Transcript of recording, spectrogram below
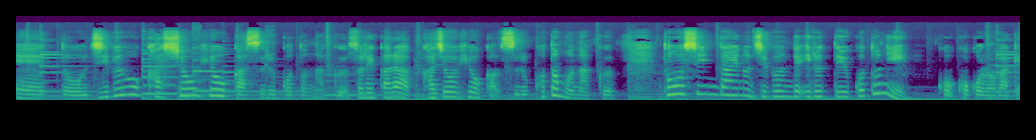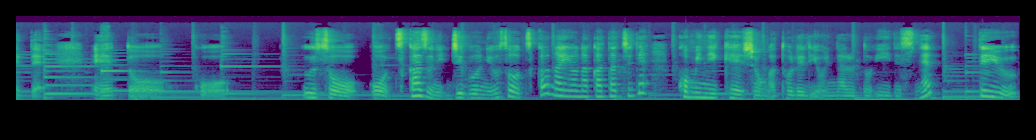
えーと、自分を過小評価することなくそれから過剰評価をすることもなく等身大の自分でいるっていうことにこう心がけて、えーとこう嘘をつかずに自分に嘘をつかないような形でコミュニケーションが取れるようになるといいですねっていう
